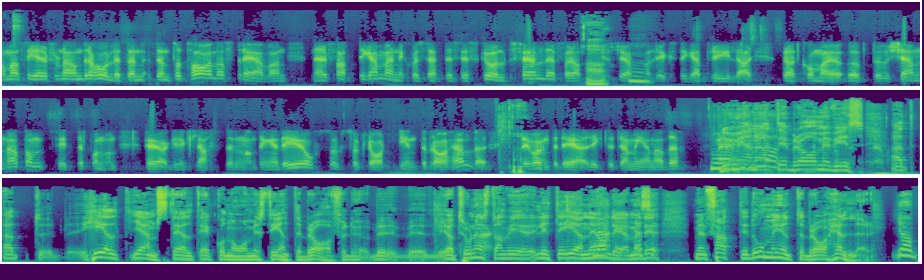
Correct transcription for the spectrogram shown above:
om man ser det från andra hållet, den, den totala strävan när fattiga människor sätter sig i skuldfällor för att Ja. de ska köpa lyxiga prylar för att komma upp och känna att de sitter på någon högre klass eller någonting. Det är också såklart inte bra heller. Det var inte det riktigt jag menade. Du menar att det är bra med viss, att, att helt jämställt ekonomiskt är inte bra? För det, jag tror nästan vi är lite eniga om Nej, det men, alltså- det. men fattigdom är ju inte bra heller. Jag,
